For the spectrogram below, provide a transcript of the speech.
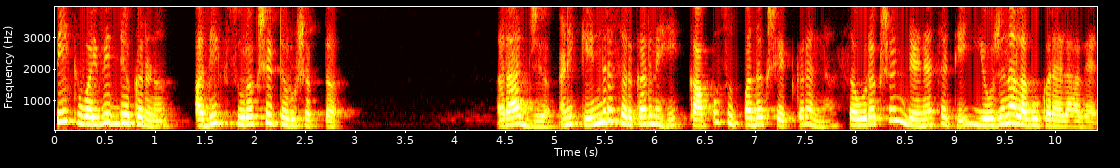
पीक वैविध्य करणं अधिक सुरक्षित ठरू शकतं. राज्य आणि केंद्र सरकारनेही कापूस उत्पादक शेतकऱ्यांना संरक्षण देण्यासाठी योजना लागू करायला हव्यात.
